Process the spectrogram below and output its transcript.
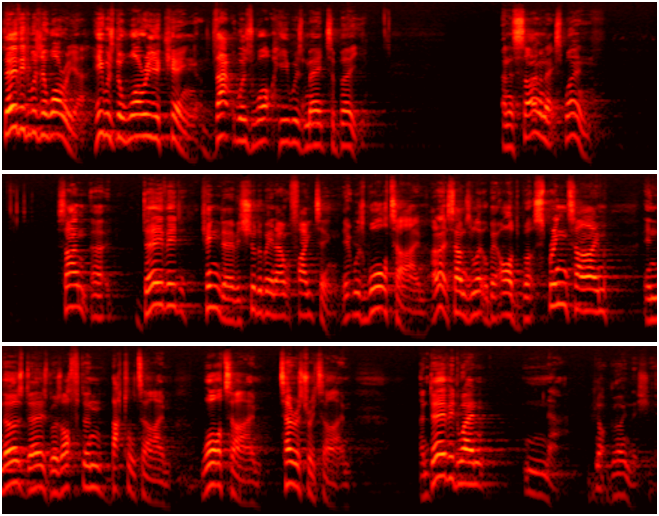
David was a warrior. He was the warrior king. That was what he was made to be. And as Simon explained, Simon, uh, David, King David, should have been out fighting. It was wartime. I know it sounds a little bit odd, but springtime in those days was often battle time, wartime, territory time. And David went, nah, not going this year.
